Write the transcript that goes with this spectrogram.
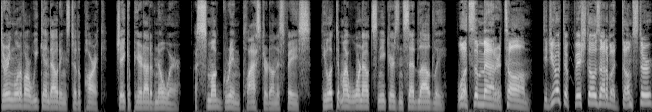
During one of our weekend outings to the park, Jake appeared out of nowhere, a smug grin plastered on his face. He looked at my worn out sneakers and said loudly, What's the matter, Tom? Did you have to fish those out of a dumpster?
